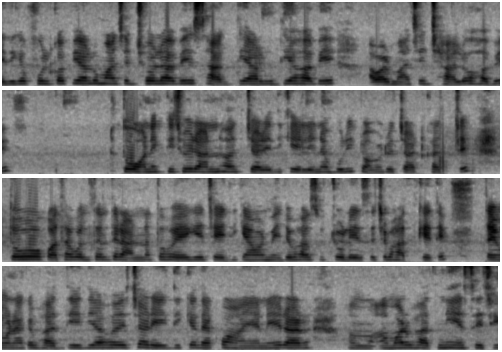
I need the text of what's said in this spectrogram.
এদিকে ফুলকপি, আলু, মাছের ঝোল হবে, শাক দিয়ে আলু দিয়ে হবে, আবার মাছের ঝালও হবে। তো অনেক কিছুই রান্না হচ্ছে। আর এদিকে এলিনা বুড়ি টমেটো চাট খাচ্ছে। তো কথা বলতে বলতে রান্না তো হয়ে গেছে। এদিকে আমার মেজো ভাসুর চলে এসেছে ভাত খেতে। তাই ওনাকে ভাত দিয়ে দেওয়া হয়েছে। আর এইদিকে দেখো আয়ানের আর আমার ভাত নিয়ে এসেছি।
